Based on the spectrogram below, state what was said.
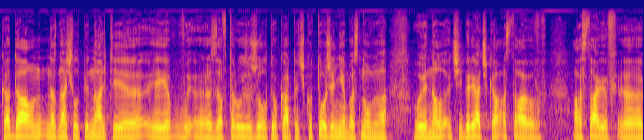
когда он назначил пенальти вы- э, за вторую желтую карточку, тоже необоснованно выгнал Чебирячка, оставив, оставив э,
